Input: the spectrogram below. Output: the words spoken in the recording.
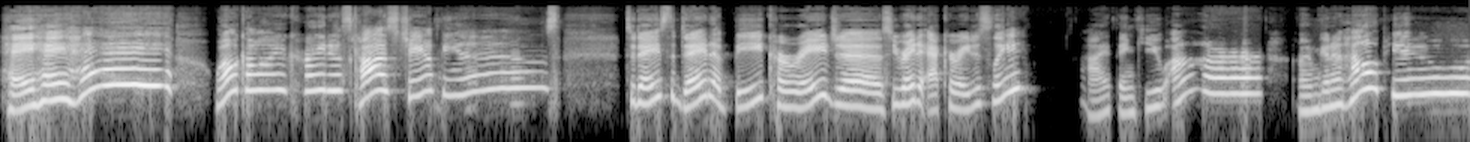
Hey, hey, hey! Welcome, all you greatest cause champions. Today's the day to be courageous. You ready to act courageously? I think you are. I'm going to help you.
